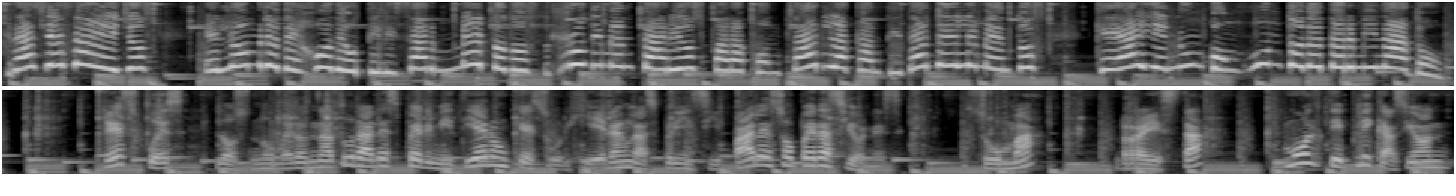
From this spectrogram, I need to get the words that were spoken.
Gracias a ellos, el hombre dejó de utilizar métodos rudimentarios para contar la cantidad de elementos que hay en un conjunto determinado. Después, los números naturales permitieron que surgieran las principales operaciones, suma, resta, multiplicación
